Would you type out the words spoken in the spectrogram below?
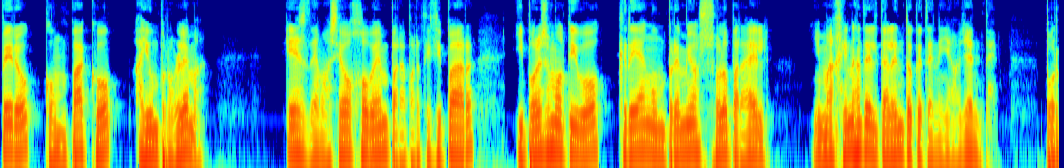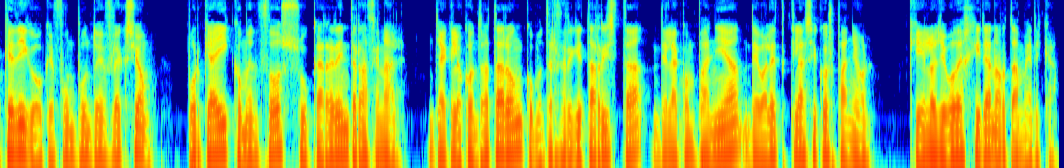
Pero con Paco hay un problema. Es demasiado joven para participar y por ese motivo crean un premio solo para él. Imagínate el talento que tenía, oyente. ¿Por qué digo que fue un punto de inflexión? Porque ahí comenzó su carrera internacional, ya que lo contrataron como tercer guitarrista de la compañía de ballet clásico español, que lo llevó de gira a Norteamérica.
